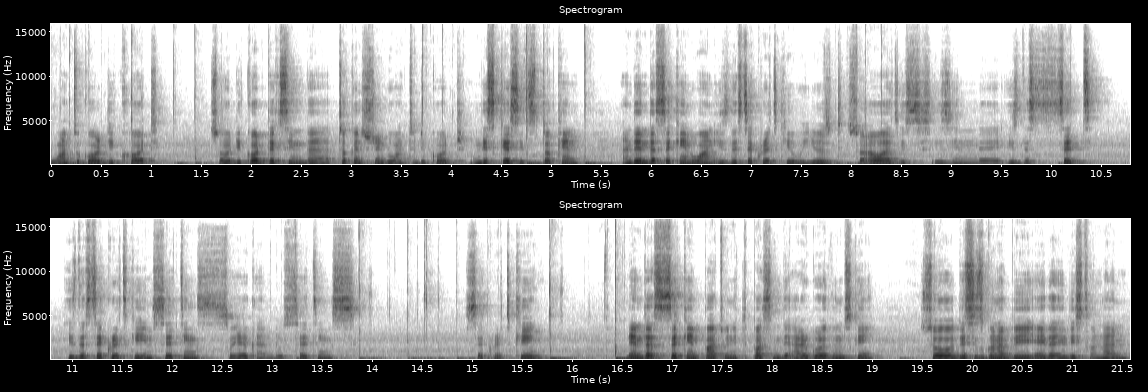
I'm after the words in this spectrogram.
we want to call decode so decode takes in the token string we want to decode. In this case, it's token. And then the second one is the secret key we used. So ours is, is in the is the set is the secret key in settings. So here you can do settings, secret key. Then the second part we need to pass in the algorithms key. So this is going to be either a list or none.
